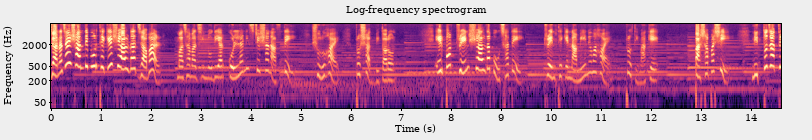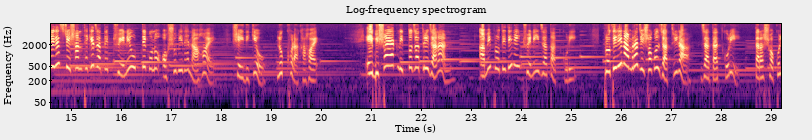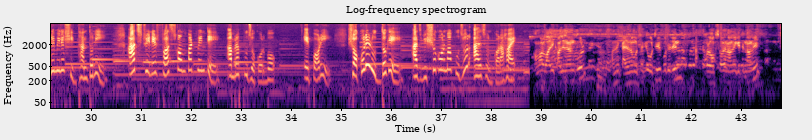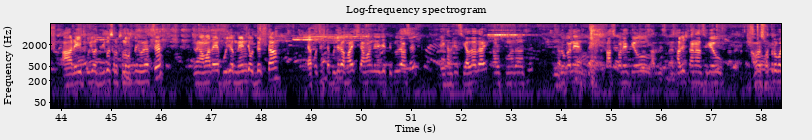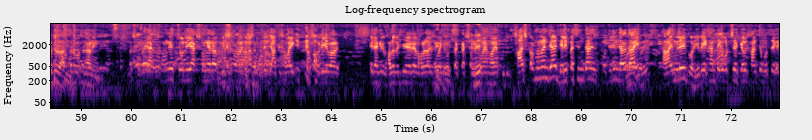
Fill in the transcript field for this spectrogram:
জানা যায়, শান্তিপুর থেকে শিয়ালদা যাবার মাঝামাঝি নদীয়ার কল্যাণী স্টেশন আসতেই শুরু হয় প্রসাদ বিতরণ। এরপর ট্রেন শিয়ালদা পৌঁছাতেই ট্রেন থেকে নামিয়ে নেওয়া হয় প্রতিমাকে। পাশাপাশি নিত্যযাত্রীদের স্টেশন থেকে যাতে ট্রেনে উঠতে কোনো অসুবিধে না হয়, সেই দিকেও লক্ষ্য রাখা হয়। এই বিষয়ে এক নিত্যযাত্রী জানান, আমি প্রতিদিন এই ট্রেনেই যাতায়াত করি। প্রতিদিন আমরা যে সকল যাত্রীরা যাতায়াত করি, তারা সকলে মিলে সিদ্ধান্ত নিই, আজ ট্রেনের ফার্স্ট কম্পার্টমেন্টে আমরা পুজো করব। এরপরই সকলের উদ্যোগে আজ বিশ্বকর্মা পুজোর আয়োজন করা হয়। আমার বাড়ি কালীনারায়ণপুর। আমি কালীনারায়ণপুর থেকে উঠি প্রতিদিন। করে ওয়ার্কশপে নামি গেটে নামি। আর এই পুজো দীর্ঘ ষোলো ষোলো বছর ধরে হয়ে যাচ্ছে এবং আমাদের পুজোর মেন যে উদ্যোগটা যা প্রচেষ্টা পুজোটা হয়, সে আমাদের এই যে পিকুলদা আছে এইখান থেকে শিয়ালদা যায়। আর সোনাদা আছে। দোকানে কাজ করে কেউ সার্ভিস ম্যান আছে কেউ। আমরা সতেরো বছর সতেরো বছর রানিং সবাই একসঙ্গে চলি একসঙ্গে বিশ্বকর্মা বিশ্বকর্মার জন্য প্রতিদিন সবাই কাজ করি এবার। এটা কিন্তু ভালোবেসে এটা ভালো লাগে সবাই একটা সময় হয়। ফার্স্ট কনফার্মেন্ট যায় ডেলি প্যাসেঞ্জার প্রতিদিন যারা দেয় তারাই মিলেই করি। এবার এখান থেকে উঠছে কেউ থেকে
